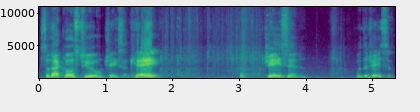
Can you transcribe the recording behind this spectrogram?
So that goes to Jason K. Jason with the Jason.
